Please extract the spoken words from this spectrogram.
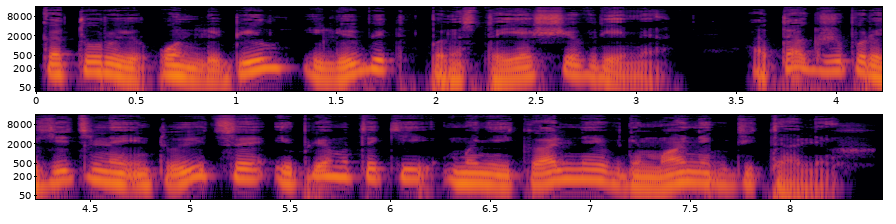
которую он любил и любит по настоящее время, а также поразительная интуиция и прямо-таки маниакальное внимание в деталях.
